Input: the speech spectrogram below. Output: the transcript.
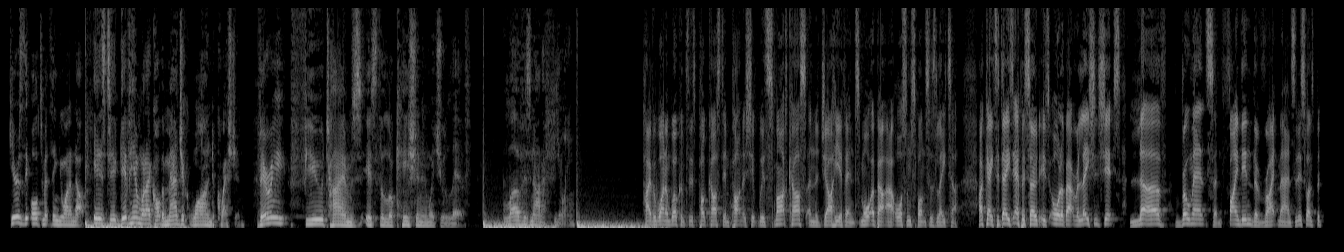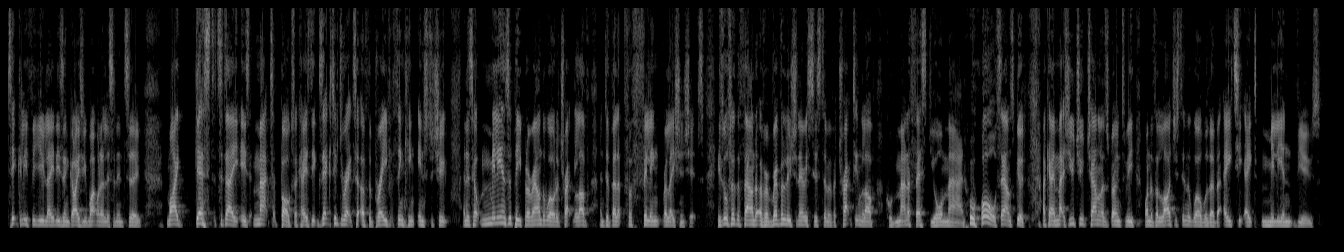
Here's the ultimate thing you want to know is to give him what I call the magic wand question. Very few times it's the location in which you live. Love is not a feeling. Hi, everyone, and welcome to this podcast in partnership with Smartkas and the Najahi Events. More about our awesome sponsors later. Okay, today's episode is all about relationships, love, romance, and finding the right man. So, this one's particularly for you, ladies and guys, you might want to listen into. My guest today is Mat Boggs. Okay, he's the executive director of the Brave Thinking Institute and has helped millions of people around the world attract love and develop fulfilling relationships. He's also the founder of a revolutionary system of attracting love called Manifest Your Man. Oh, sounds good. Okay, Mat's YouTube channel has grown to be one of the largest in the world with over 88 million views.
